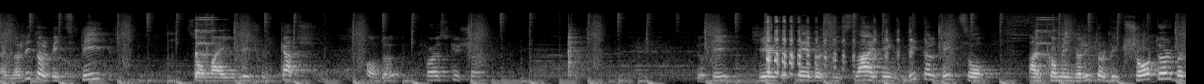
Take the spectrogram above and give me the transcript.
and a little bit speed, so my English will catch on the first cushion. You see, here the table is sliding a little bit, so I'm coming a little bit shorter, but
